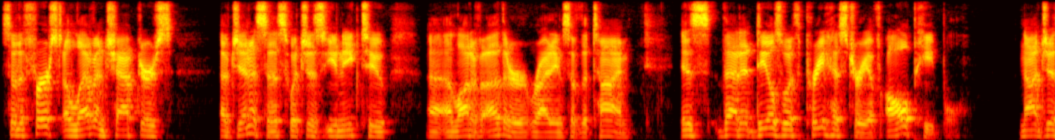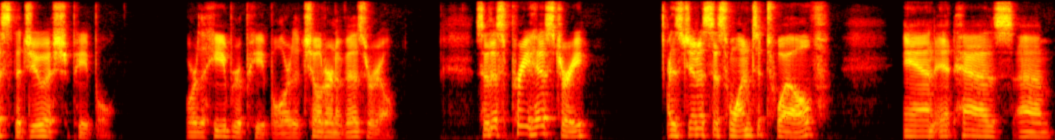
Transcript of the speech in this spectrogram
So the first 11 chapters of Genesis, which is unique to uh, a lot of other writings of the time, is that it deals with prehistory of all people, not just the Jewish people or the Hebrew people or the children of Israel. So this prehistory is Genesis 1 to 12, and it has um,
